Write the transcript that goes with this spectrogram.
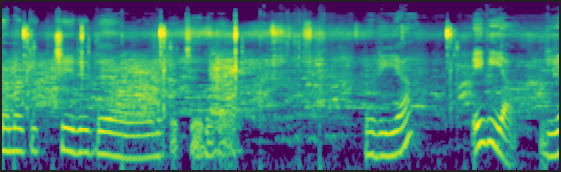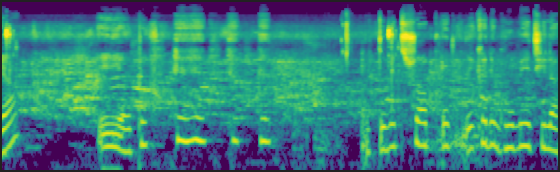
আমাকে ছেড়ে দাও আমাকে ছেড়ে দাও রিয়া এই রিয়া রিয়া এই রিয়া তো হ্যাঁ হ্যাঁ হ্যাঁ, হ্যাঁ তুমি স্বপ্ন এখানে ঘুমিয়েছিলাম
